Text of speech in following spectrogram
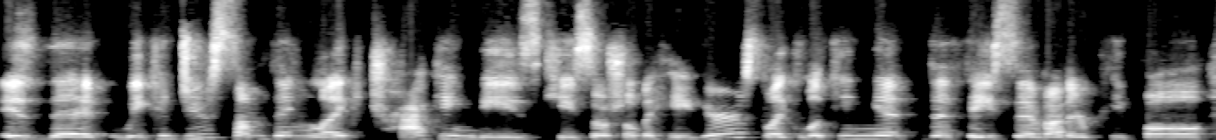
is that we could do something like tracking these key social behaviors, like looking at the face of other people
